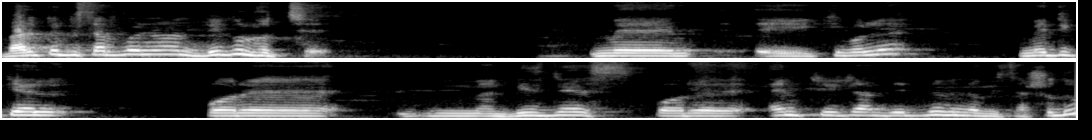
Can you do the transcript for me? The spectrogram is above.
ভারতীয় বিচার পরিমাণ দ্বিগুণ হচ্ছে। এই কি বলে? মেডিকেল পরে বিজনেস পরে এন্ট্রি ট্রানজিট বিভিন্ন বিচার। শুধু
